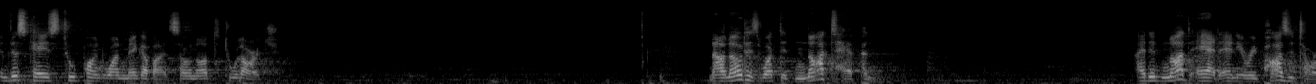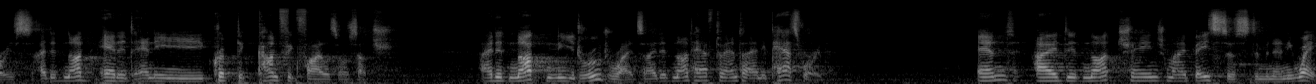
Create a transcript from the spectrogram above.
In this case, 2.1 megabytes, so not too large. Now notice what did not happen. I did not add any repositories. I did not edit any cryptic config files or such. I did not need root rights. I did not have to enter any password. And I did not change my base system in any way.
